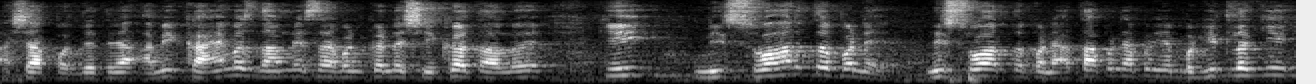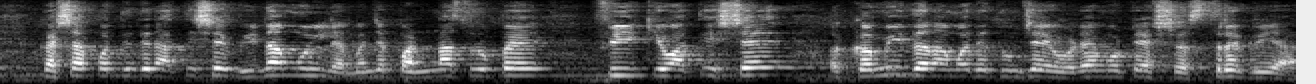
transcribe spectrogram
अशा पद्धतीने आम्ही कायमच दामणे साहेबांकडनं शिकत आलोय की निस्वार्थपणे निस्वार्थपणे आता आपण आपण बघितलं की कशा पद्धतीने अतिशय विनामूल्य म्हणजे पन्नास रुपये फी किंवा अतिशय कमी दरामध्ये तुमच्या एवढ्या मोठ्या शस्त्रक्रिया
